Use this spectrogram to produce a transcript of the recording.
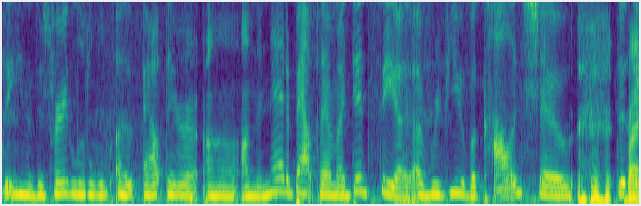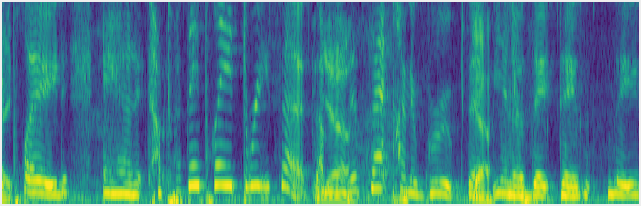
you know there's very little uh, out there uh, on the net about them i did see a, a review of a college show that Right. they played and it talked about they played three sets i Yeah. mean it's that kind of group that Yeah. you know they they they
